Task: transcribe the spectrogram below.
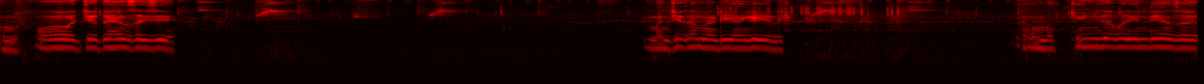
ওমা, ও যে দেখা চাইছে మంచిగా కన్నాడు అంగే వెళ్ళి কিং যাবার ইন্ডিয়ান যায়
